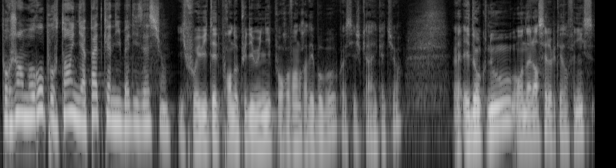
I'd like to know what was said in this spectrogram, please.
Pour Jean Moreau, pourtant, il n'y a pas de cannibalisation. Il faut éviter de prendre aux plus démunis pour revendre à des bobos, quoi, si je caricature. Et donc nous, on a lancé l'application Phoenix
